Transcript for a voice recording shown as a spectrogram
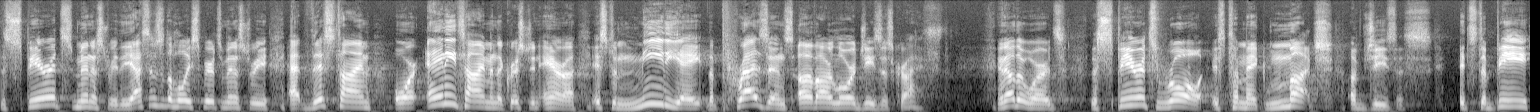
The Spirit's ministry, the essence of the Holy Spirit's ministry at this time or any time in the Christian era, is to mediate the presence of our Lord Jesus Christ. In other words, the Spirit's role is to make much of Jesus. It's to be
